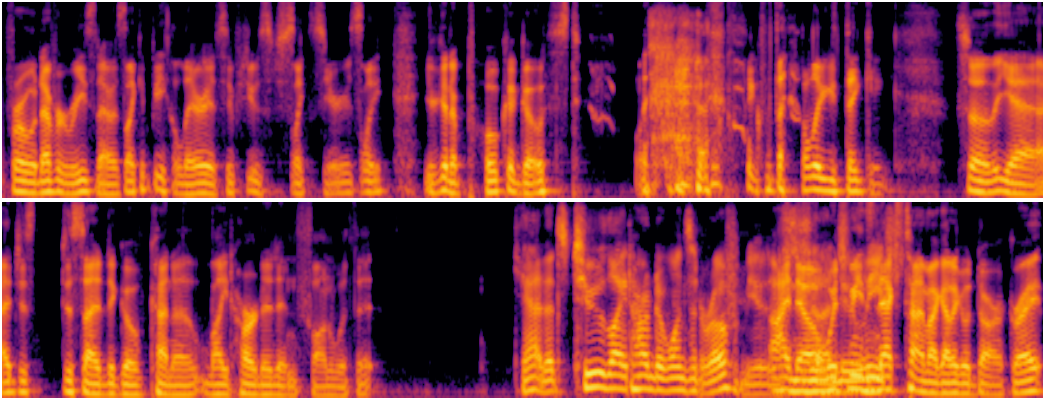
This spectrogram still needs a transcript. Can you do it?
for whatever reason I was like it'd be hilarious if she was just like seriously you're gonna poke a ghost. like, like what the hell are you thinking? So yeah, I just decided to go kind of lighthearted and fun with it. Yeah, that's two lighthearted ones in a row from you. I know, is which means leaf. next time I got to go dark, right?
